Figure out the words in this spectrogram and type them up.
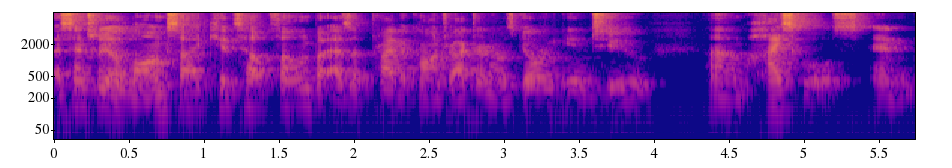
essentially alongside Kids Help Phone, but as a private contractor, and I was going into um, high schools and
